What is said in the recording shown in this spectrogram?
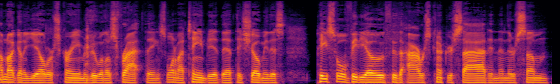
I'm not going to yell or scream or do one of those fright things. One of my team did that. They showed me this peaceful video through the Irish countryside, and then there's some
